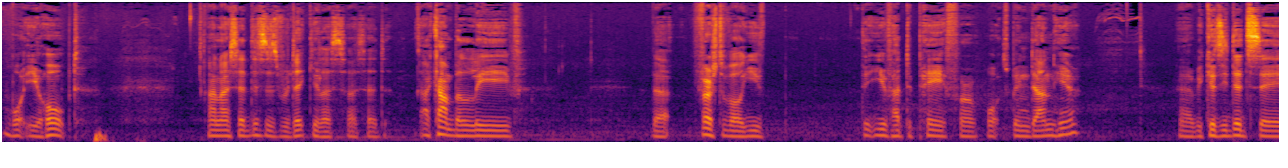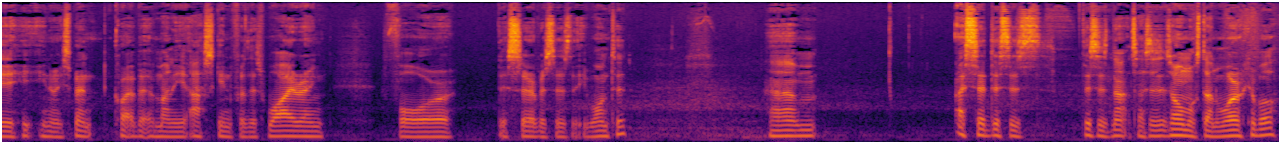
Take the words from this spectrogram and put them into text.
what you hoped." And I said, "This is ridiculous." I said, "I can't believe that. First of all, you've that you've had to pay for what's been done here." Uh, because he did say, you know, he spent quite a bit of money asking for this wiring for the services that he wanted. Um, I said, "This is this is nuts." I said, "It's almost unworkable."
